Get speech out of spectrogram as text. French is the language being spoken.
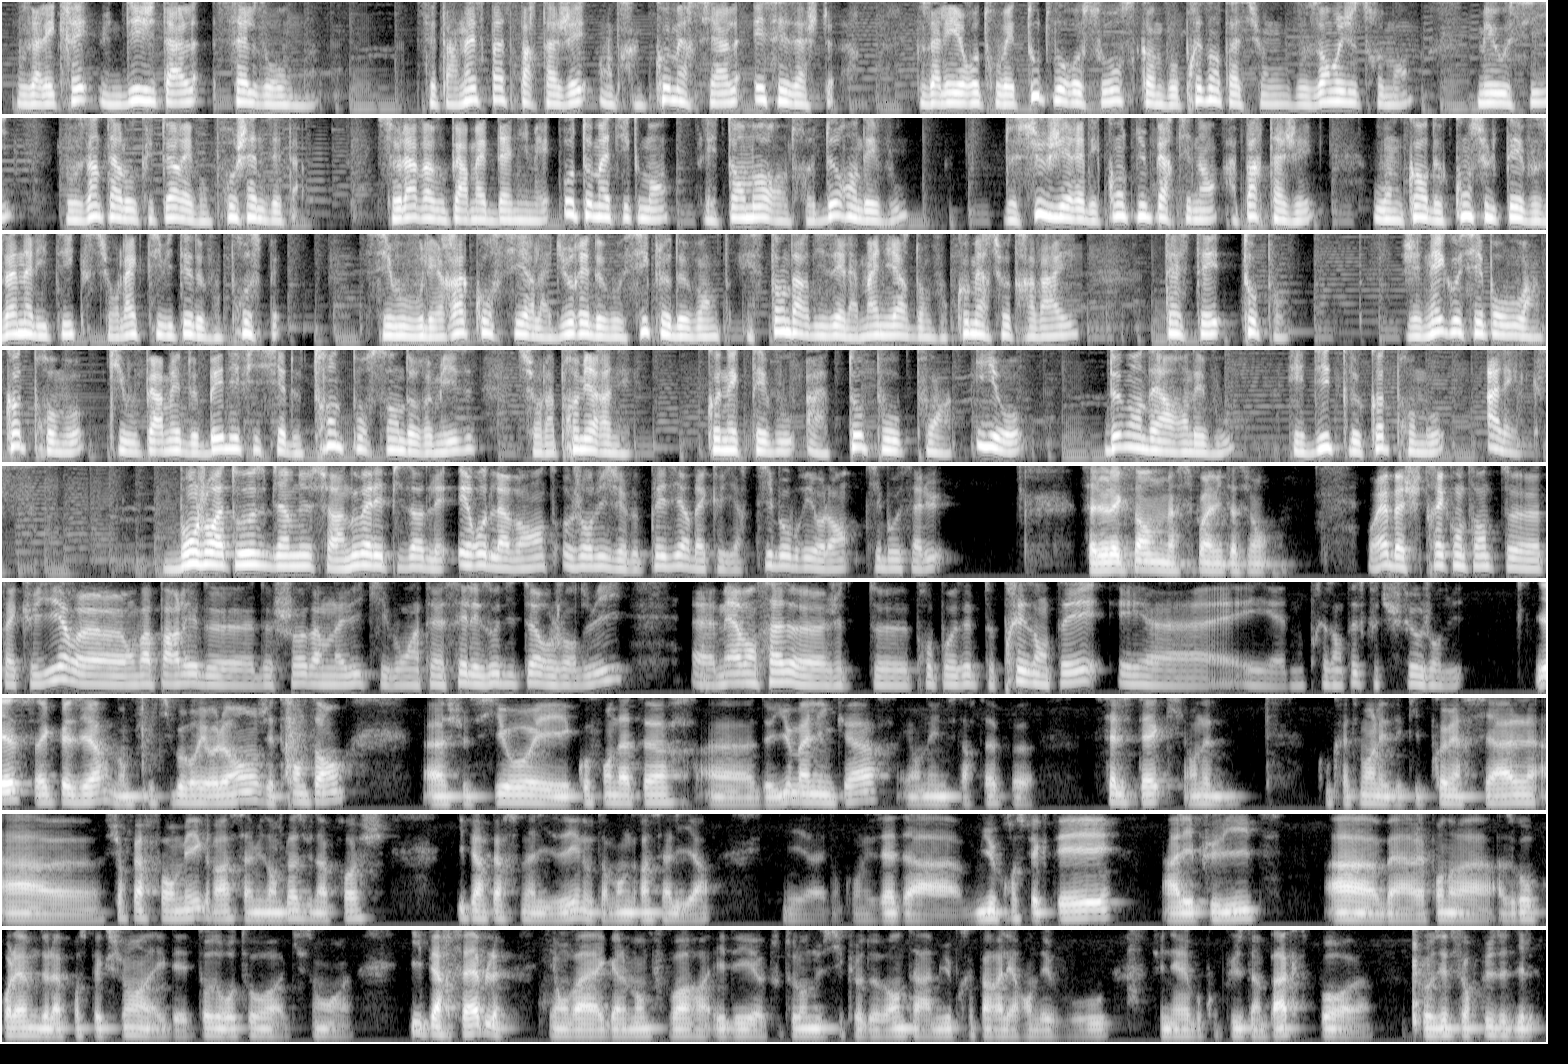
Vous allez créer une digital sales room. C'est un espace partagé entre un commercial et ses acheteurs. Vous allez y retrouver toutes vos ressources comme vos présentations, vos enregistrements, mais aussi vos interlocuteurs et vos prochaines étapes. Cela va vous permettre d'animer automatiquement les temps morts entre deux rendez-vous, de suggérer des contenus pertinents à partager ou encore de consulter vos analytics sur l'activité de vos prospects. Si vous voulez raccourcir la durée de vos cycles de vente et standardiser la manière dont vos commerciaux travaillent, testez Topo. J'ai négocié pour vous un code promo qui vous permet de bénéficier de 30% de remise sur la première année. Connectez-vous à topo.io, demandez un rendez-vous et dites le code promo ALEX. Bonjour à tous, bienvenue sur un nouvel épisode Les Héros de la Vente. Aujourd'hui, j'ai le plaisir d'accueillir Thibaut Briolan. Thibaut, salut. Salut Alexandre, merci pour l'invitation. Ouais, bah, je suis très content de t'accueillir. Euh, on va parler de, choses, à mon avis, qui vont intéresser les auditeurs aujourd'hui. Euh, mais avant ça, euh, je vais te proposer de te présenter et, et, de nous présenter ce que tu fais aujourd'hui. Yes, avec plaisir. Donc, je suis Thibaut Briolan, j'ai 30 ans. je suis le CEO et cofondateur de Human Linker et on est une startup SalesTech. On aide concrètement les équipes commerciales à surperformer grâce à la mise en place d'une approche hyper personnalisée, notamment grâce à l'IA. Et donc, on les aide à mieux prospecter, à aller plus vite, à ben, répondre à, ce gros problème de la prospection avec des taux de retour qui sont hyper faibles. Et on va également pouvoir aider tout au long du cycle de vente à mieux préparer les rendez-vous, générer beaucoup plus d'impact pour closer toujours plus de deals.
